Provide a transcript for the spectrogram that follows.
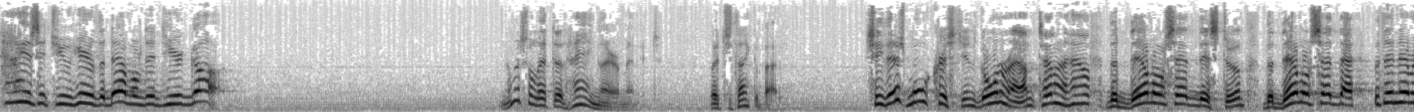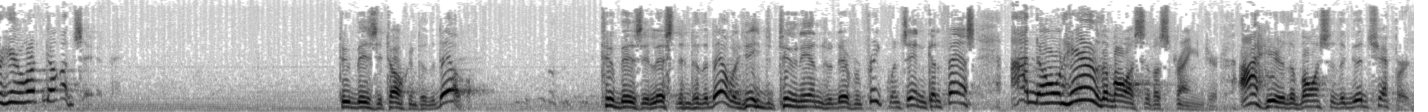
How is it you hear the devil didn't hear God? I'm just going to let that hang there a minute. Let you think about it. See, there's more Christians going around telling how the devil said this to them, the devil said that, but they never hear what God said. Too busy talking to the devil. Too busy listening to the devil. You need to tune in to a different frequency and confess, I don't hear the voice of a stranger. I hear the voice of the Good Shepherd.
